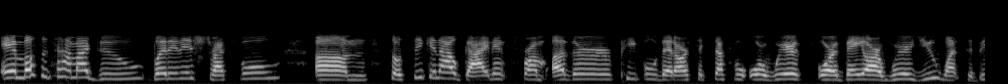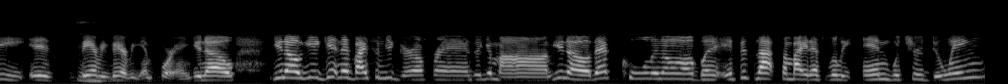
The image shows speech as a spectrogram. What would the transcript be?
And most of the time I do, but it is stressful. Um, so seeking out guidance from other people that are successful or where or they are where you want to be is very, mm-hmm. very important. You know, you know, you're getting advice from your girlfriends or your mom, you know, that's cool and all, but if it's not somebody that's really in what you're doing,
